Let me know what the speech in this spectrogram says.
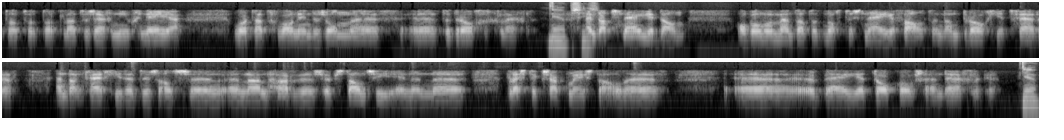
tot, tot, tot, laten we zeggen, Nieuw-Guinea... wordt dat gewoon in de zon te drogen gelegd. Ja, precies. En dat snij je dan op het moment dat het nog te snijden valt. En dan droog je het verder. En dan krijg je dat dus als uh, een, een, harde substantie in een uh, plastic zak meestal uh, bij toko's en dergelijke. Ja,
